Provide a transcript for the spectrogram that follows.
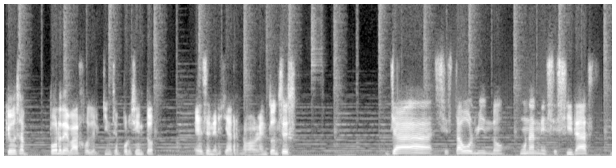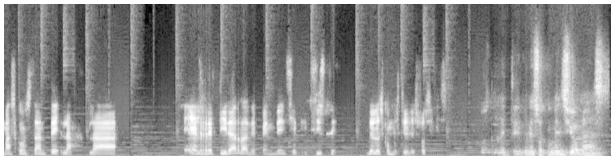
que usa por debajo del 15% esa energía renovable. Entonces, ya se está volviendo una necesidad más constante la, la, el retirar la dependencia que existe de los combustibles fósiles. Justamente, con eso que mencionas,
